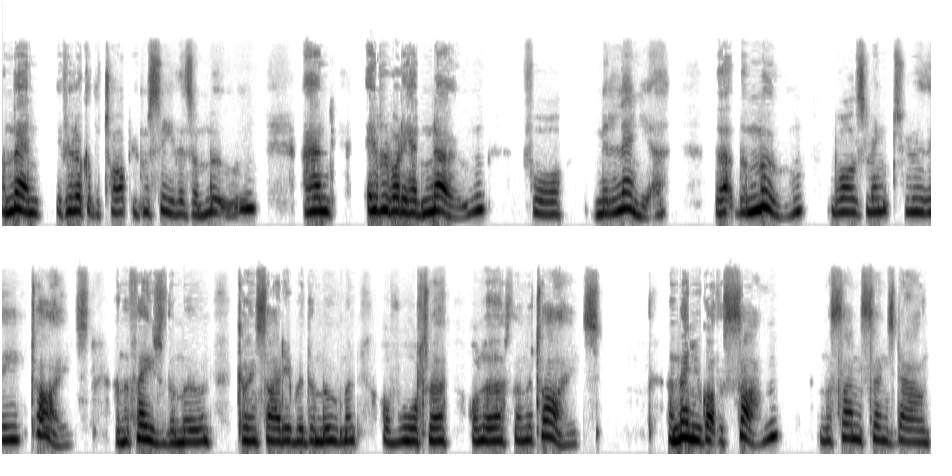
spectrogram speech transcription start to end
And then if you look at the top, you can see there's a moon, and everybody had known for millennia that the moon was linked to the tides, and the phase of the moon coincided with the movement of water on Earth and the tides. And then you've got the sun, and the sun sends down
